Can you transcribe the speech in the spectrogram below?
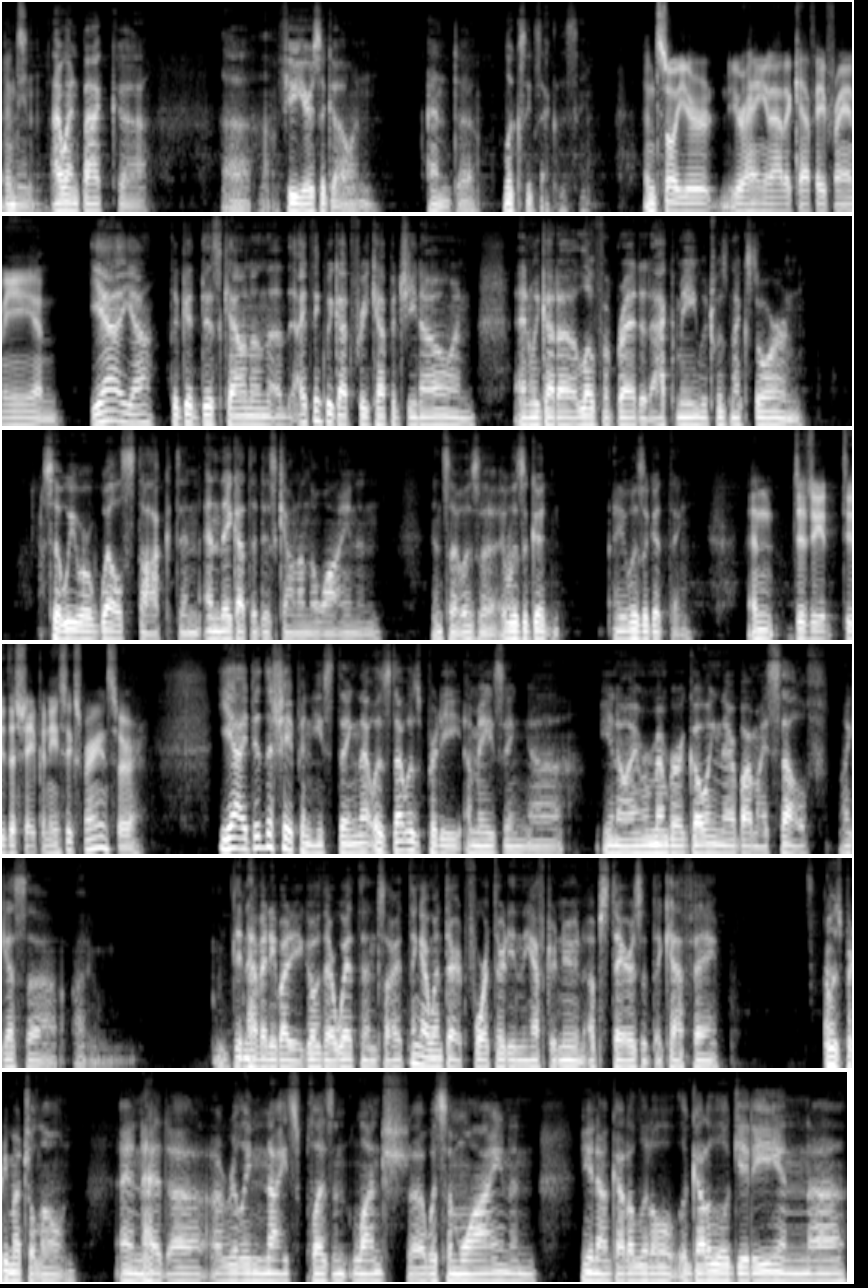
I mean, I went back uh, uh, a few years ago, and and uh, looks exactly the same. And so you're you're hanging out at Cafe Fanny, and Yeah, yeah. The good discount on the. I think we got free cappuccino and and we got a loaf of bread at Acme, which was next door, and so we were well stocked, and and they got the discount on the wine, and and so it was a it was a good it was a good thing. And did you do the Chez Panisse experience, or Yeah, I did the Chez Panisse thing. That was that was pretty amazing. Uh, you know, I remember going there by myself. I guess uh, I didn't have anybody to go there with, and so I think I went there at four thirty in the afternoon upstairs at the cafe. I was pretty much alone and had uh, a really nice, pleasant lunch uh, with some wine, and you know, got a little got a little giddy, and uh,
